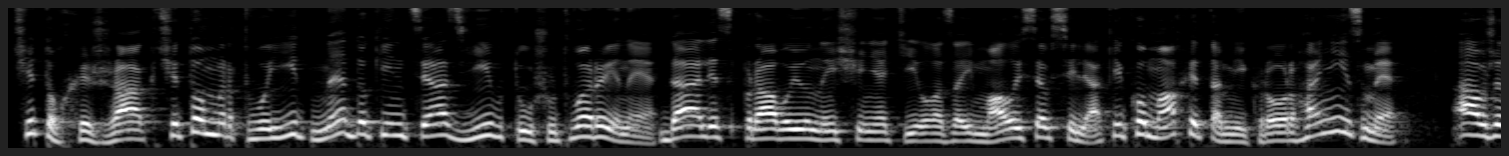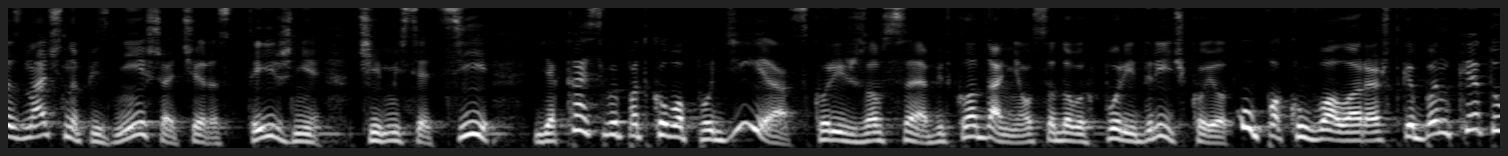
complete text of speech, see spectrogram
чи то хижак, чи то мертвоїд не до кінця з'їв тушу тварини. Далі справою нищення тіла займалися всілякі комахи та мікроорганізми. А вже значно пізніше, через тижні чи місяці, якась випадкова подія, скоріш за все, відкладання осадових порід річкою, упакувала рештки бенкету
